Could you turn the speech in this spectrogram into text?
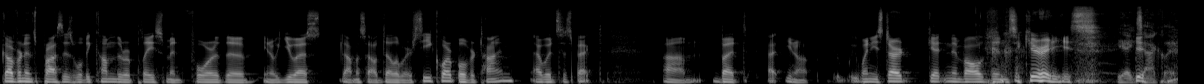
governance processes will become the replacement for the you know us domicile delaware c corp over time i would suspect. Um, but uh, you know when you start getting involved in securities Yeah, exactly.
